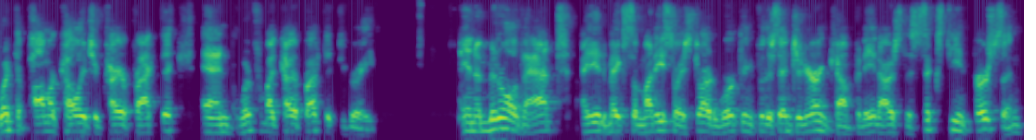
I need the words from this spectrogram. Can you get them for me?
went to Palmer College of Chiropractic and went for my chiropractic degree. In the middle of that, I needed to make some money, so I started working for this engineering company, and I was the 16th person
